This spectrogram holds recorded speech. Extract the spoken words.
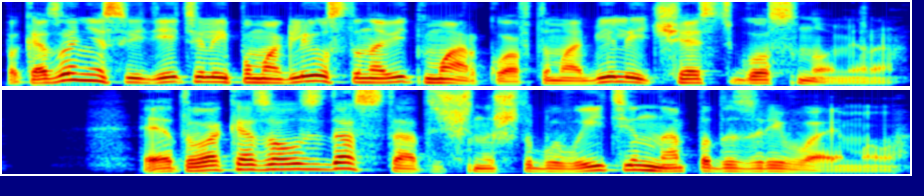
Показания свидетелей помогли установить марку автомобиля и часть госномера. Этого оказалось достаточно, чтобы выйти на подозреваемого.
